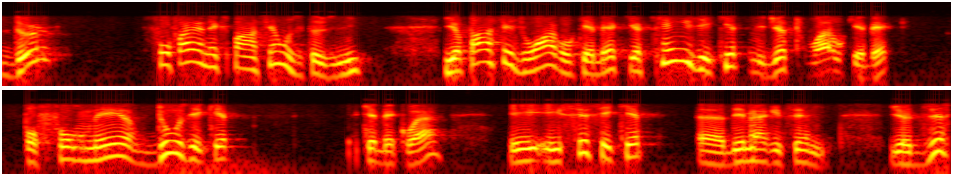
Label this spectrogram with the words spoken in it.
Deux, il faut faire une expansion aux États-Unis. Il n'y a pas assez de joueurs au Québec. Il y a 15 équipes midget 3 au Québec pour fournir 12 équipes québécois et, et 6 équipes euh, des maritimes. Il y a 10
